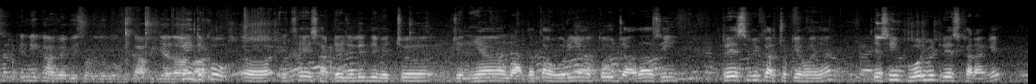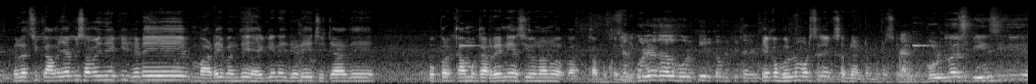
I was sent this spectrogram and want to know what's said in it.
ਸਰ ਕਿੰਨੀ ਕਾਮਯਾਬੀ ਤੁਹਾਡੇ ਕੋਲ ਕਾਫੀ ਜ਼ਿਆਦਾ ਨਹੀਂ ਦੇਖੋ ਅ, ਇੱਥੇ ਸਾਡੇ ਜ਼ਿਲ੍ਹੇ ਦੇ ਵਿੱਚ ਜਿੰਨੀਆਂ ਵਾਰਦਾਤਾਂ ਹੋ ਰਹੀਆਂ ਉਹ ਤੋਂ ਜ਼ਿਆਦਾ ਅਸੀਂ ਟਰੇਸ ਵੀ ਕਰ ਚੁੱਕੇ ਹੋਏ ਹਾਂ ਤੇ ਅਸੀਂ ਹੋਰ ਵੀ ਟਰੇਸ ਕਰਾਂਗੇ। ਮਤਲਬ ਅਸੀਂ ਕਾਮਯਾਬੀ ਸਮਝਦੇ ਹਾਂ ਕਿ ਜਿਹੜੇ ਮਾੜੇ ਬੰਦੇ ਹੈਗੇ ਨੇ ਜਿਹੜੇ ਚੀਜ਼ਾਂ ਦੇ ਉੱਪਰ ਕੰਮ ਕਰ ਰਹੇ ਨੇ ਅਸੀਂ ਉਹਨਾਂ ਨੂੰ ਆਪਾਂ ਕਾਬੂ ਸਰ ਕਰੀਏ। ਬੁਲਟ ਦਾ ਹੋਰ ਕੀ ਰਿਕਵਰ ਕੀਤਾ ਗਿਆ? ਇੱਕ ਬੁਲਟ ਮੋਟਰਸਾਈਕਲ ਇੱਕ ਸਪਲੈਂਡਰ ਮੋਟਰਸਾਈਕਲ। ਬੁਲਟ ਦਾ ਸ਼ਕੀਨ ਸੀ ਜੀ ਇਹ?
